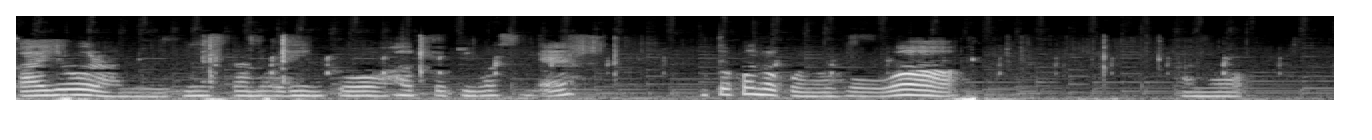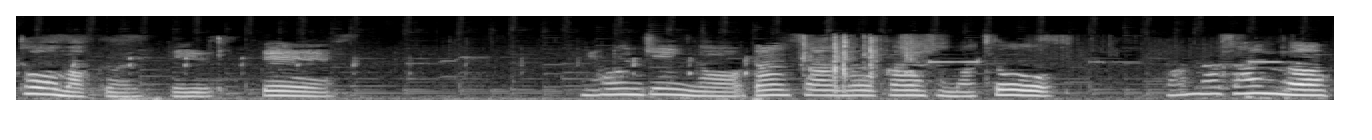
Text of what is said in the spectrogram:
概要欄にインスタのリンクを貼っときますね。男の子の方は、あの、トーマくんって言って、日本人のダンサーのお母様と、旦那さんが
